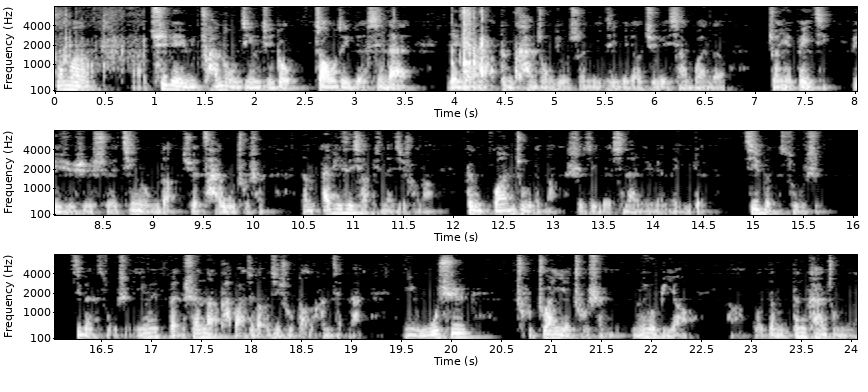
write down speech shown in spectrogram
那么啊，区别于传统金融机构招这个信贷人员啊，更看重就是说你这个要具备相关的专业背景，必须是学金融的、学财务出身。那么 IPC 小微信贷技术呢，更关注的呢是这个信贷人员的一个基本素质，基本素质，因为本身呢，它把这套技术搞得很简单，你无需出专业出身，没有必要啊。我更更看重的呢，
